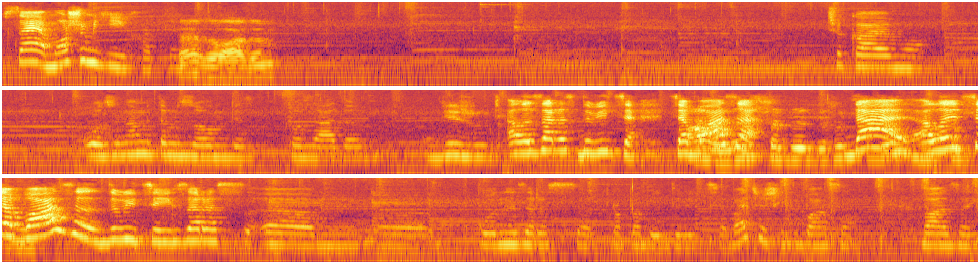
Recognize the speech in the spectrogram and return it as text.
Все, можемо їхати. Все, залазимо. Чекаємо. О, за нами там зомбі позаду біжуть. Але зараз дивіться, ця А, база. вони ще біжуть Да, сюди? але ця база, дивіться, їх зараз ем, е, вони зараз е, пропадуть. Дивіться, бачиш їх база? База їх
